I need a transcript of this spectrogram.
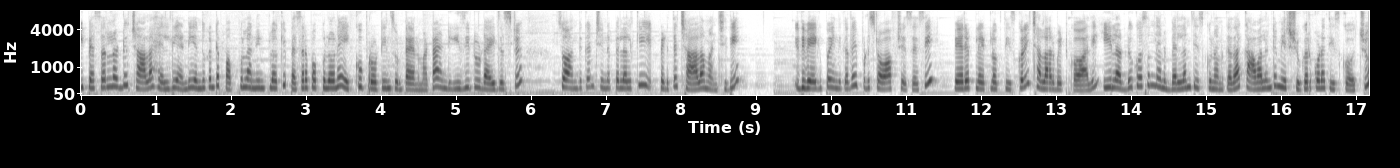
ఈ పెసర లడ్డు చాలా హెల్దీ అండి. ఎందుకంటే పప్పులన్నింటిలోకి పెసరపప్పులోనే ఎక్కువ ప్రోటీన్స్ ఉంటాయన్నమాట and easy to digest. So అందుకని చిన్నపిల్లలకి పెడితే చాలా మంచిది. ఇది వేగిపోయింది కదా ఇప్పుడు స్టవ్ ఆఫ్ చేసేసి వేరే ప్లేట్లోకి తీసుకొని చల్లారబెట్టుకోవాలి ఈ లడ్డు కోసం నేను బెల్లం తీసుకున్నాను కదా కావాలంటే మీరు షుగర్ కూడా తీసుకోవచ్చు.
